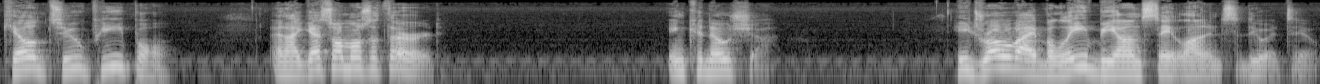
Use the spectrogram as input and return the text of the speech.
killed two people, and I guess almost a third in Kenosha. He drove, I believe, beyond state lines to do it too.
